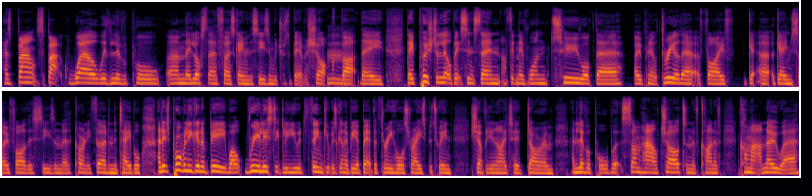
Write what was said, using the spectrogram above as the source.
has bounced back well with Liverpool. Um, they lost their first game of the season, which was a bit of a shock, Hmm. but they they pushed a little bit since then. I think they've won two of their open, three of their five uh, games so far this season. They're currently third in the table, and it's probably going to be well. Realistically, you would think it was going to be a bit of a three horse race between Sheffield United, Durham, and Liverpool, but somehow Charlton have kind of come out of nowhere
